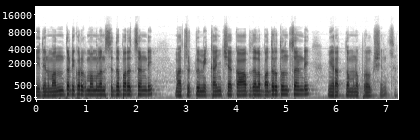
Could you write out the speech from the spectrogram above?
ఈ దినమంతటి కొరకు మమ్మల్ని సిద్ధపరచండి. మా చుట్టూ మీ కంచె కాపుదల భద్రత ఉంచండి. మీ రక్తమును ప్రోక్షించండి.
